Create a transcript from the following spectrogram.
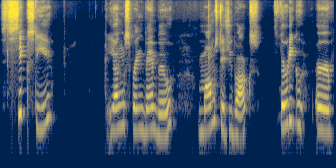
60 young spring bamboo, mom's tissue box, 30 or er,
